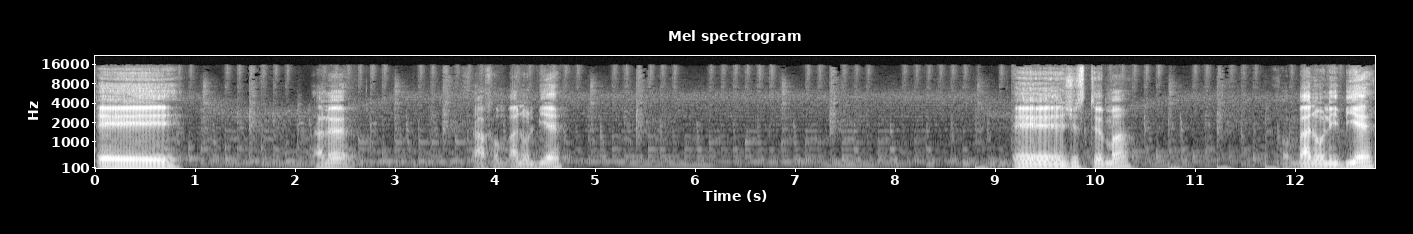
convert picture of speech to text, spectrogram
Et à l'heure, ça faut pas nous le bien. Et justement, pas nous le bien.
